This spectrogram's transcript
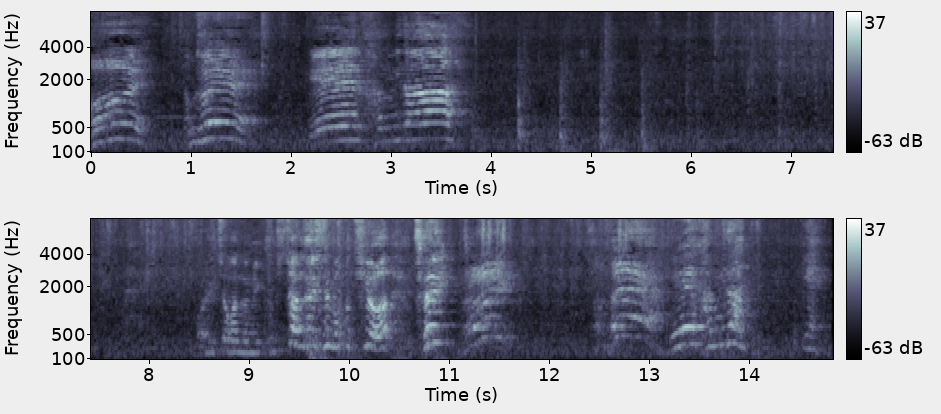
어이, 장소해! 예, 갑니다. 멀쩡한 놈이 국수한 그릇을 먹고 튀어. 저희, 어이! 장소해! 예, 갑니다. 예.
